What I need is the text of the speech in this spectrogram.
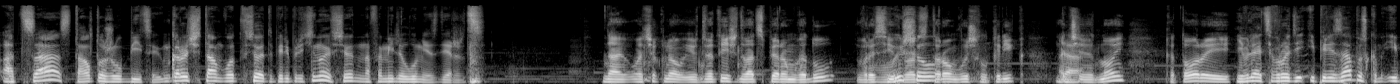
отца стал тоже убийцей. Ну, короче, там вот все это переплетено, и все на фамилии Лумис держится. Да, очень клево. И в 2021 году в России Вышел- в 2022 вышел Крик Да. очередной, который Является вроде и перезапуском, и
